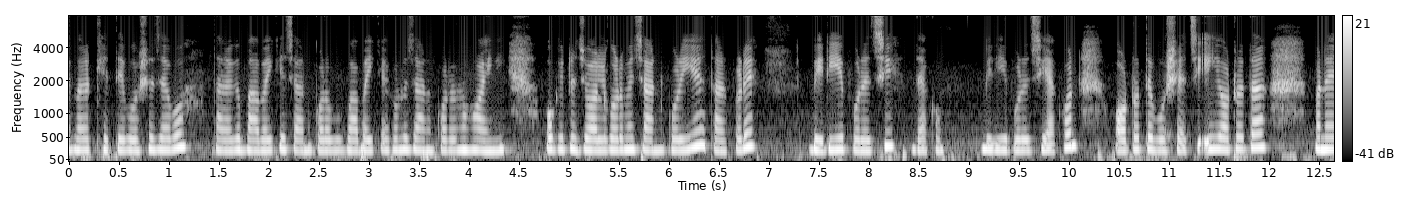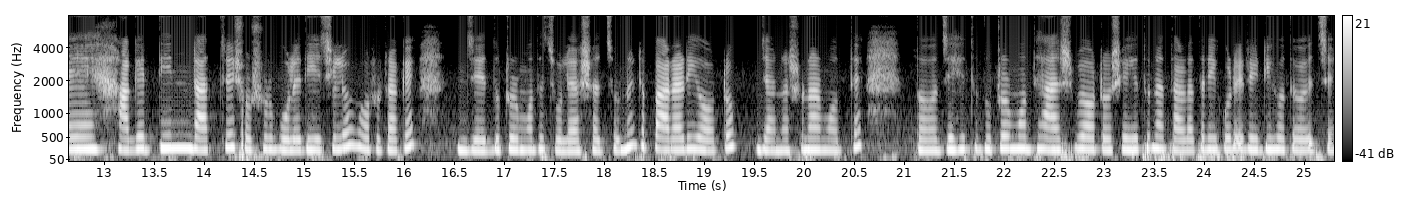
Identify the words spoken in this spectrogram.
এবার খেতে বসে যাব। তার আগে বাবাইকে চান করাবো। বাবাইকে এখনও চান করানো হয়নি। ওকে একটু জল গরমে চান করিয়ে তারপরে বেরিয়ে পড়েছি। দেখো, বেরিয়ে পড়েছি এখন। অটোতে বসে আছি। এই অটোটা মানে আগের দিন রাত্রে শ্বশুর বলে দিয়েছিল অটোটাকে যে দুটোর মধ্যে চলে আসার জন্য। এটা পাড়ারই অটো, জানাশোনার মধ্যে। তো যেহেতু দুটোর মধ্যে আসবে অটো, সেহেতু না তাড়াতাড়ি করে রেডি হতে হয়েছে।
